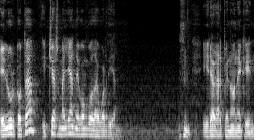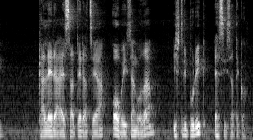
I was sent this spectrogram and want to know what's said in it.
Elurkota itxas mailan egongo da guardian. Iragarpen honekin, kalera ez ateratzea, hobe izango da, istripurik ez izateko.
